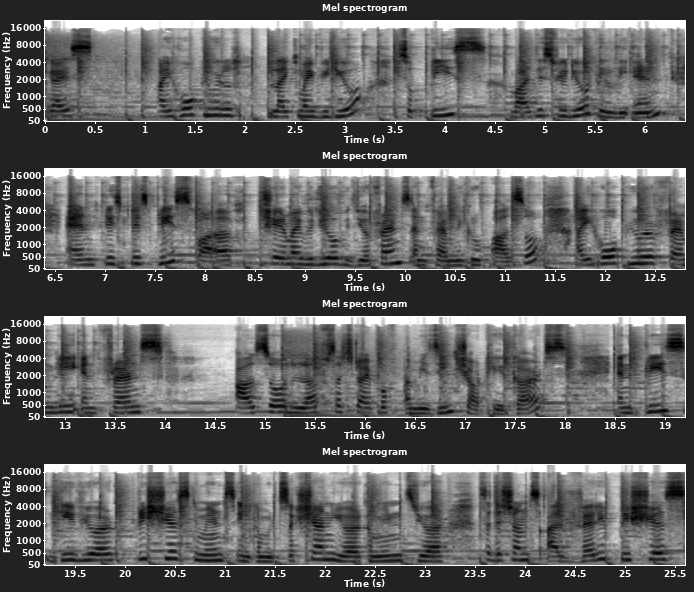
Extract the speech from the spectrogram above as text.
Guys i hope you will like my video. So please watch this video till the end. And please please please uh, share my video with your friends and family group also. I hope your family and friends also love such type of amazing short haircuts. And please give your precious comments in comment section. Your comments your suggestions are very precious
